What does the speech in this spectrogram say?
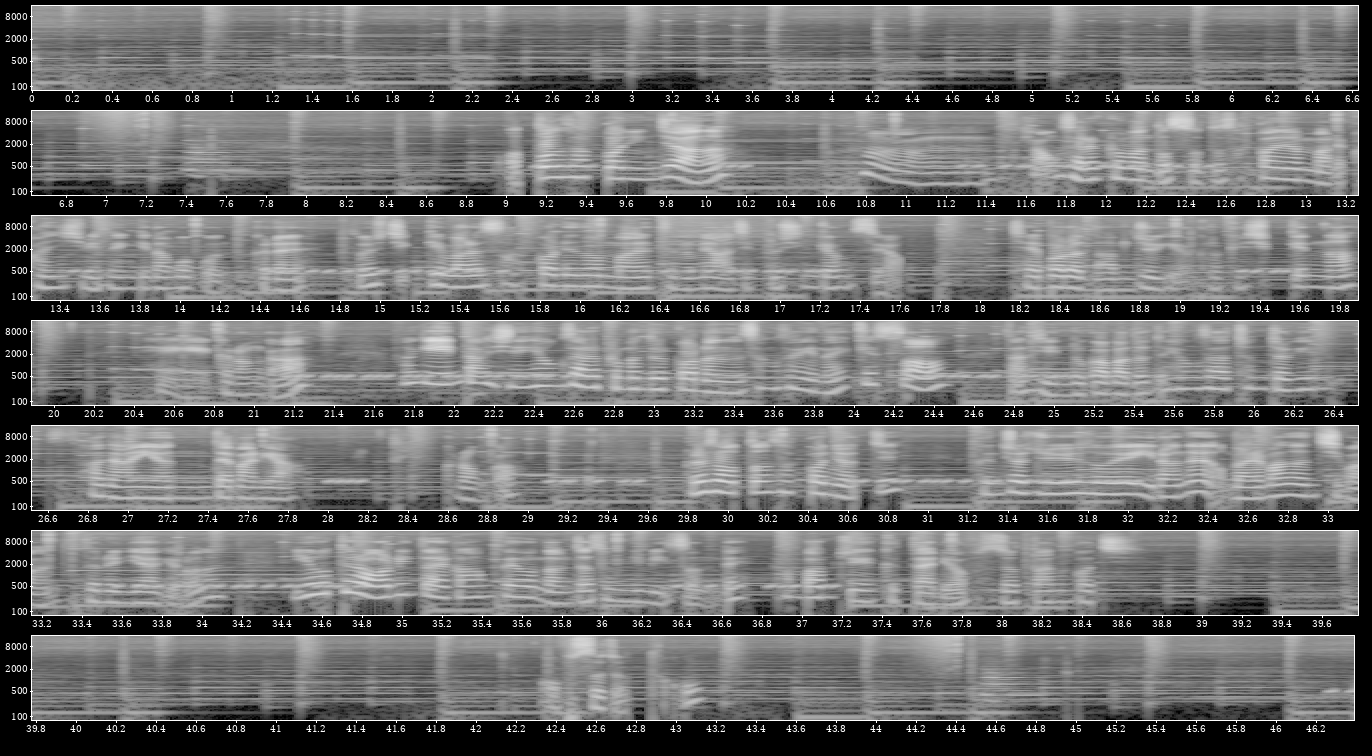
어떤 사건인지 아나? 흠, 형사를 그만뒀어도 사건이란 말에 관심이 생기나 보군. 그래, 솔직히 말해서 사건이란 말 들으면 아직도 신경 쓰여. 재벌은 남주기가 그렇게 쉽겠나? 헤, 그런가? 하긴 당신이 형사를 그만둘 거라는 상상이나 했겠어. 당신 누가 봐도 형사 천적인 사나이였는데 말이야. 그런가? 그래서 어떤 사건이었지? 근처 주유소에 일하는 말만한 직원한테 들은 이야기로는 이 호텔 어린 딸과 함께 온 남자 손님이 있었는데 한밤중에 그 딸이 없어졌다는 거지. 없어졌다고?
